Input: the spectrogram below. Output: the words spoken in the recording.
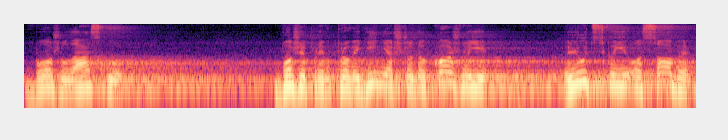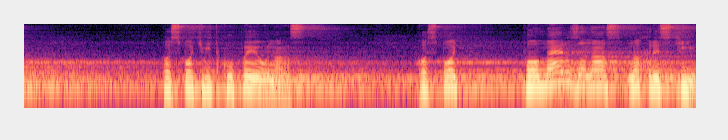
Божу ласку, Боже проведіння щодо кожної людської особи, Господь відкупив нас. Господь помер за нас на Христі.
